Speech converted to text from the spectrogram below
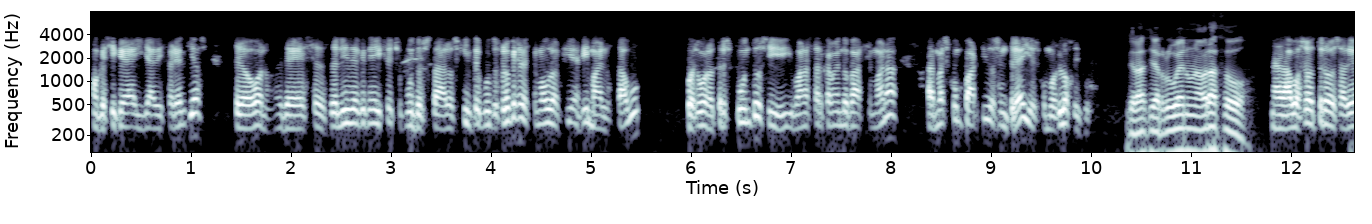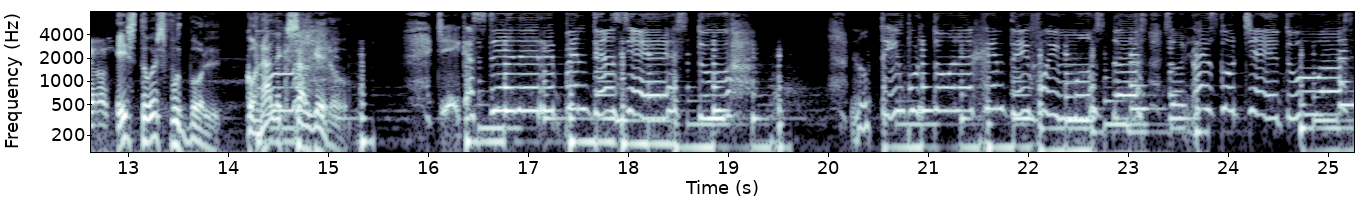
aunque sí que hay ya diferencias, pero bueno, desde el líder que tiene 18 puntos hasta los 15 puntos, creo que es el Extremadura encima del octavo, pues bueno, tres puntos y van a estar cambiando cada semana, además con partidos entre ellos, como es lógico. Gracias Rubén, un abrazo. Nada, a vosotros, adiós. Esto es fútbol con Alex Salguero. Llegaste de repente, así eres tú. No te importó la gente y fuimos dos. Solo escuché tu voz,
